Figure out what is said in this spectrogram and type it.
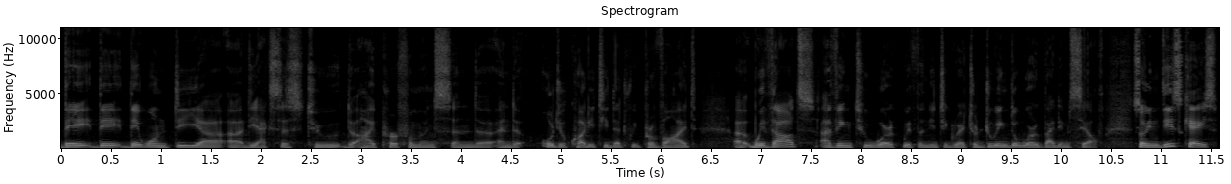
they they, they want the uh, uh, the access to the high performance and uh, and the audio quality that we provide uh, without having to work with an integrator doing the work by themselves. So in this case,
